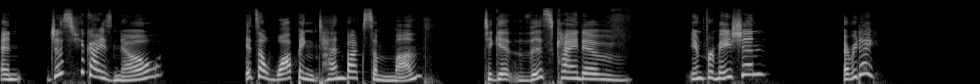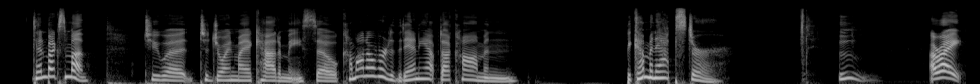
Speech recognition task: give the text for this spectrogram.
And just so you guys know, it's a whopping 10 bucks a month to get this kind of information every day. 10 bucks a month to uh, to join my academy. So come on over to the dannyapp.com and become an appster. Ooh. All right.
